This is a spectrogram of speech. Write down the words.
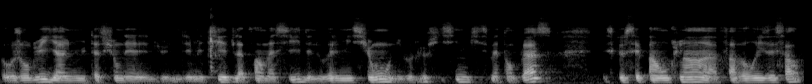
Aujourd'hui, il y a une mutation des, des, métiers de la pharmacie, des nouvelles missions au niveau de l'officine qui se mettent en place. Est-ce que c'est pas enclin à favoriser ça,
